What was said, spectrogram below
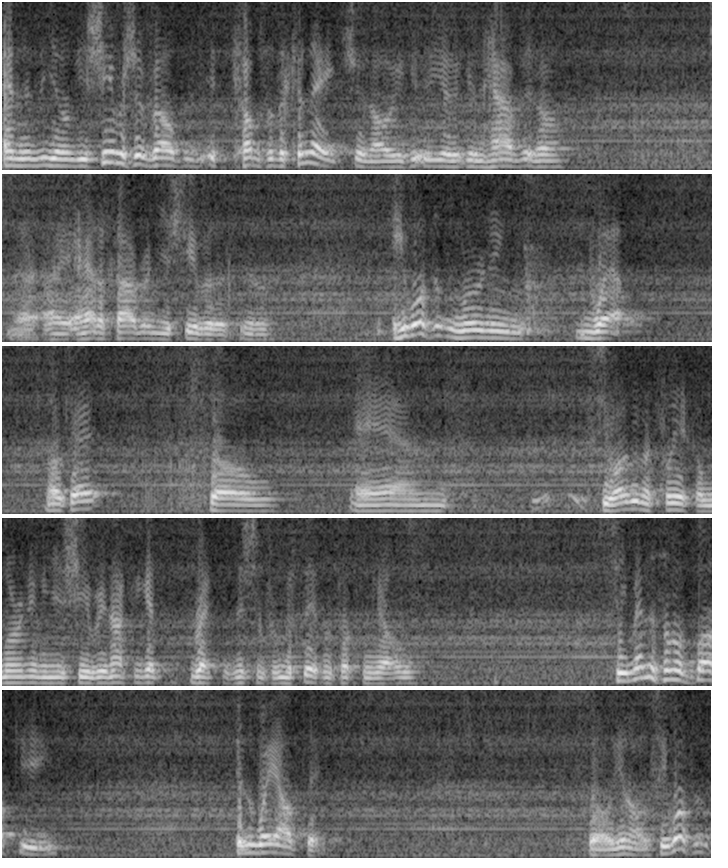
and then, you know, the yeshiva shavel, it comes with the kanech. You know, you, you, can have, you know. I had a chaver in yeshiva that you know, he wasn't learning well. Okay? So, and so you want to be matzliach in learning in yeshiva, you're not going to get recognition for mistakes on something else. So met some of Bucky in the way out things. So, you know, so he wasn't,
